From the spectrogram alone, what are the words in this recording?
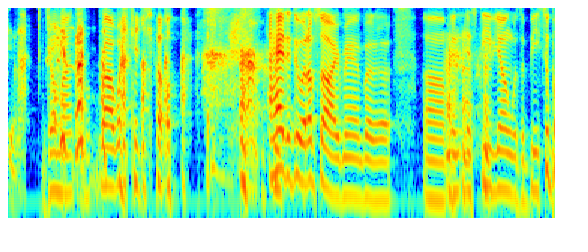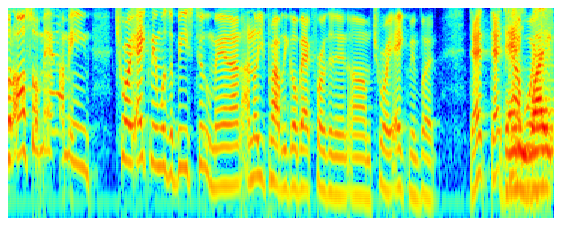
yeah. Joe Mon- Broadway Joe. I had to do it. I'm sorry, man, but uh, um, and, and Steve Young was a beast too. But also, man, I mean, Troy Aikman was a beast too, man. I, I know you probably go back further than um, Troy Aikman, but that that Danny Cowboys, White,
